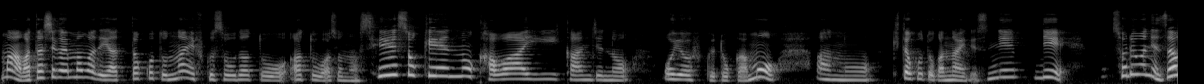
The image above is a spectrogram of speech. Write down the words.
まあ私が今までやったことない服装だと、あとはその清楚系の可愛い感じのお洋服とかも、あの、着たことがないですね。で、それはね、ざわ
